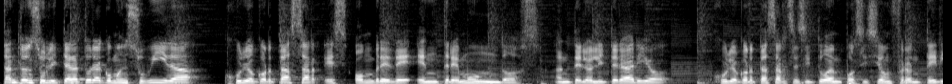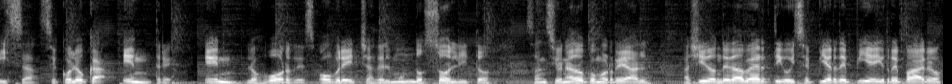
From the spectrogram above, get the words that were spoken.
Tanto en su literatura como en su vida, Julio Cortázar es hombre de entremundos. Ante lo literario, Julio Cortázar se sitúa en posición fronteriza, se coloca entre, en los bordes o brechas del mundo sólito, sancionado como real, allí donde da vértigo y se pierde pie y reparo,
